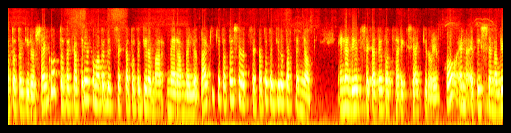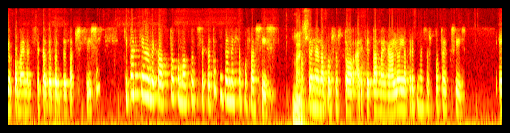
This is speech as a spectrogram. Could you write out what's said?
22,9% τον κύριο Σέγκο, το 13,5% τον κύριο Μέρα Μπελιωτάκη και το 4% τον κύριο Παρθενιώτη. Ένα 2% είπε ότι θα ρίξει άκυρο λευκό, ένα, επίσης ένα 2,1% είπε ότι δεν θα ψηφίσει και υπάρχει και ένα 18,8% που δεν έχει αποφασίσει. Μάλιστα. Αυτό είναι ένα ποσοστό αρκετά μεγάλο, αλλά πρέπει να σας πω το εξής. Ε,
